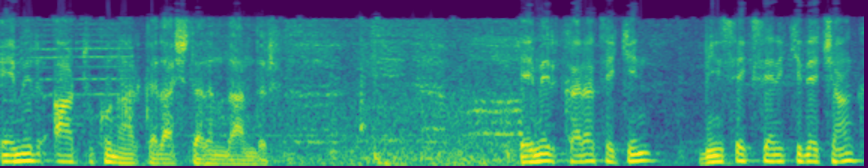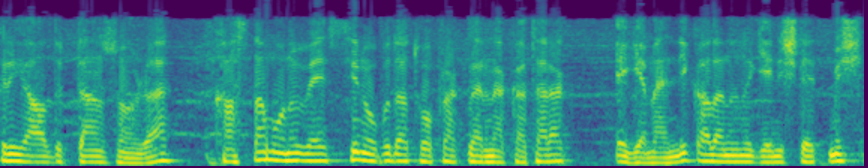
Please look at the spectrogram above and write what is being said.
Emir Artuk'un arkadaşlarındandır. Emir Karatekin 1082'de Çankırı'yı aldıktan sonra Kastamonu ve Sinop'u da topraklarına katarak egemenlik alanını genişletmiş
